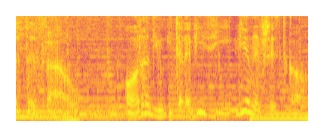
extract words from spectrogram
RTV. O radiu i telewizji wiemy wszystko.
